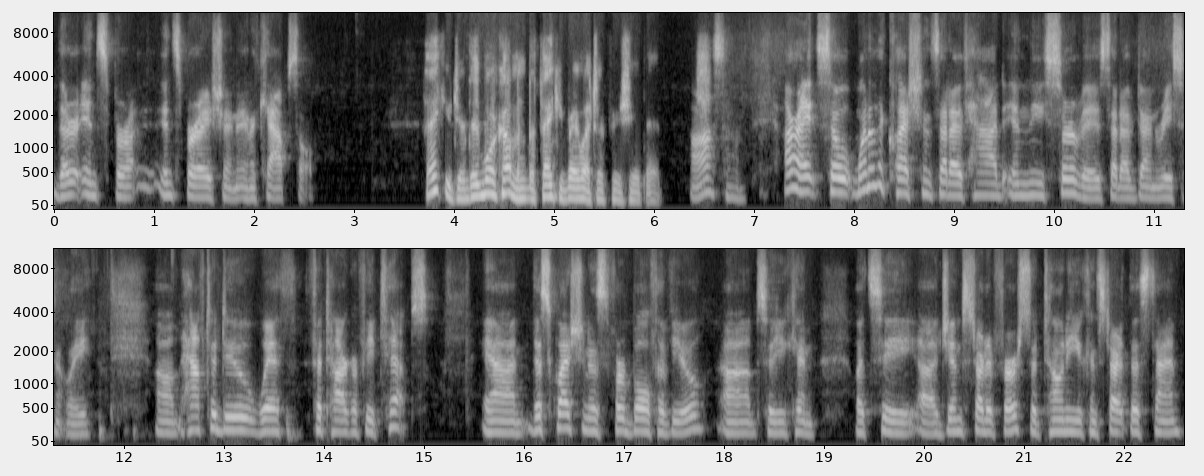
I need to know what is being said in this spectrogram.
they're inspira- inspiration in a capsule. Thank you, Jim. There's more coming, but thank you very much. I appreciate that. Awesome. All right. So, one of the questions that I've had in the surveys that I've done recently um, have to do with photography tips. And this question is for both of you. Um, so, you can let's see, uh, Jim started first. So Tony, you can start this time.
